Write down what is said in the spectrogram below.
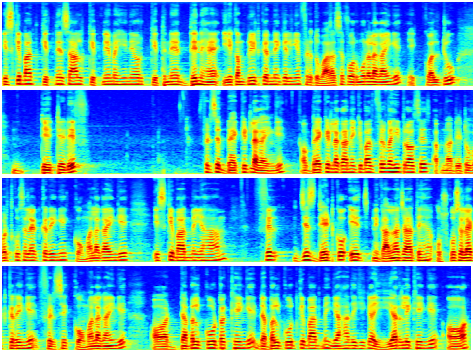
इसके बाद कितने साल, कितने महीने और कितने दिन है, ये कंप्लीट करने के लिए फिर दोबारा से फॉर्मूला लगाएँगे इक्वल टू डेटेड इफ़ फिर से ब्रैकेट लगाएँगे और ब्रैकेट लगाने के बाद फिर वही प्रोसेस अपना डेट ऑफ़ बर्थ को सेलेक्ट करेंगे कोमा लगाएँगे। इसके बाद में यहाँ हम फिर जिस डेट को एज निकालना चाहते हैं, उसको सेलेक्ट करेंगे, फिर से कोमा लगाएँगे और डबल कोट रखेंगे। डबल कोट के बाद में यहाँ देखिएगा ईयर लिखेंगे और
